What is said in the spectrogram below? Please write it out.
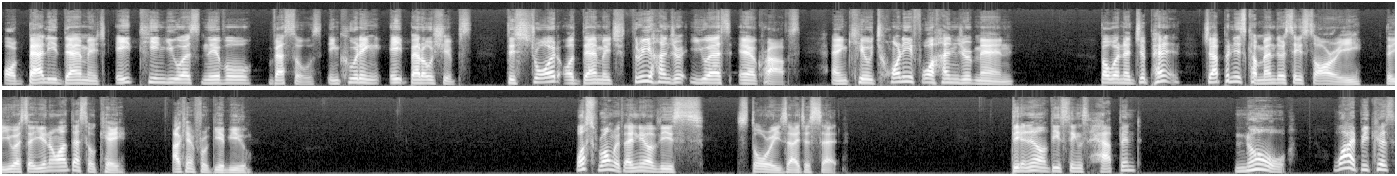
or badly damaged 18 U.S. naval vessels, including eight battleships, destroyed or damaged 300 U.S. aircrafts, and killed 2,400 men. But when a Japan, Japanese commander says sorry, the US say, you know what, that's okay. I can forgive you. What's wrong with any of these stories I just said? Did any of these things happen? No. Why? Because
